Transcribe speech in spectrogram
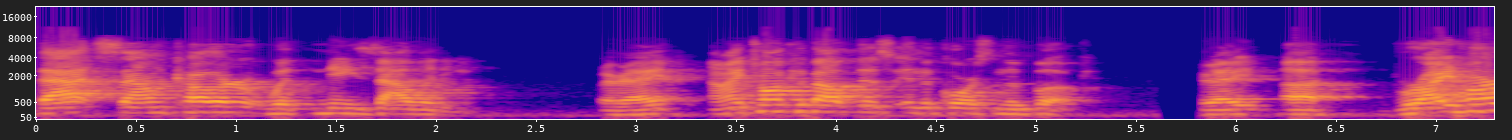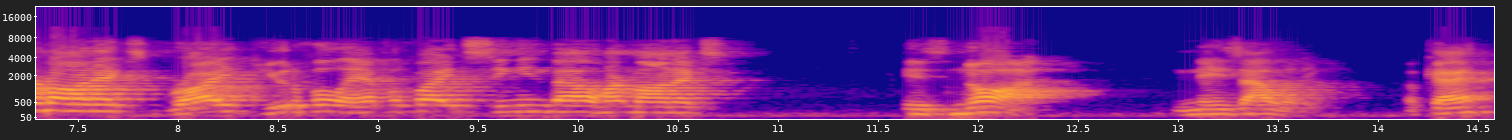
that sound color with nasality. All right, and I talk about this in the course in the book. Right, uh, bright harmonics, bright, beautiful, amplified singing vowel harmonics is not nasality. Okay,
